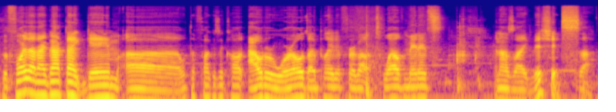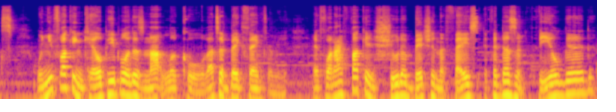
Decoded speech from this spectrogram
Before that, I got that game, uh, what the fuck is it called? Outer Worlds. I played it for about 12 minutes, and I was like, this shit sucks. When you fucking kill people, it does not look cool. That's a big thing for me. If when I fucking shoot a bitch in the face, if it doesn't feel good,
